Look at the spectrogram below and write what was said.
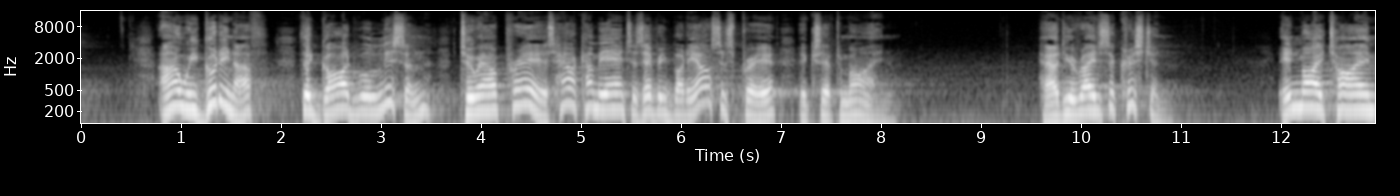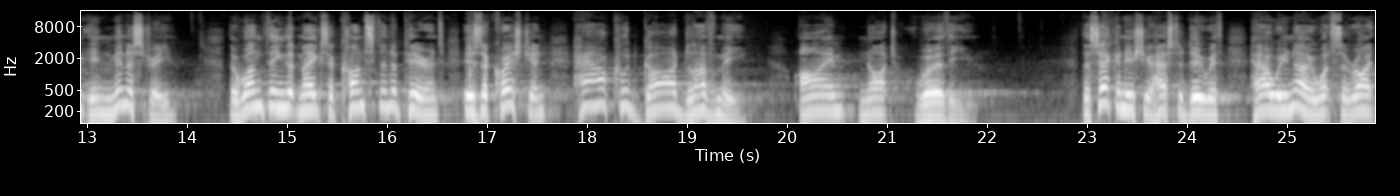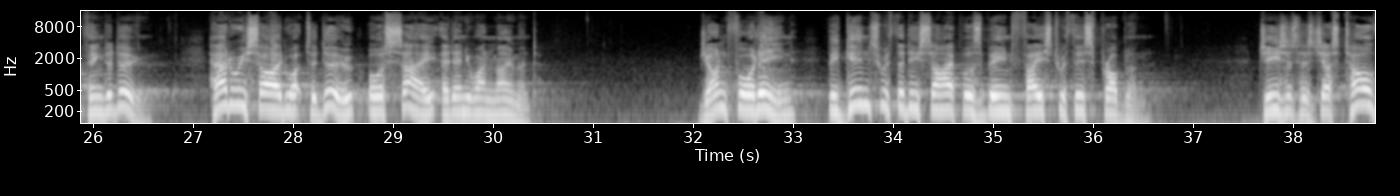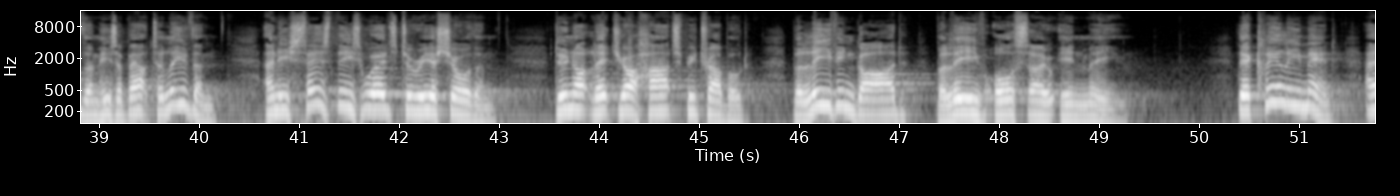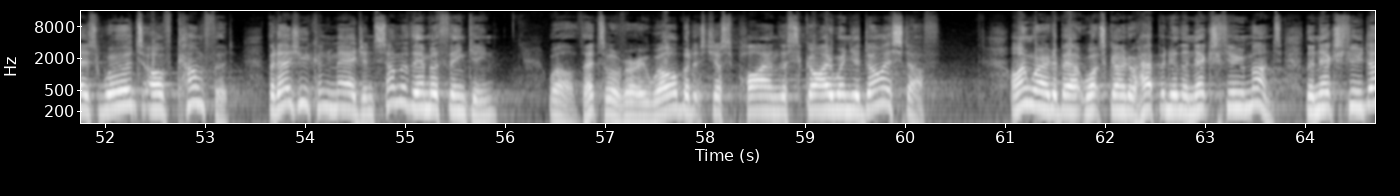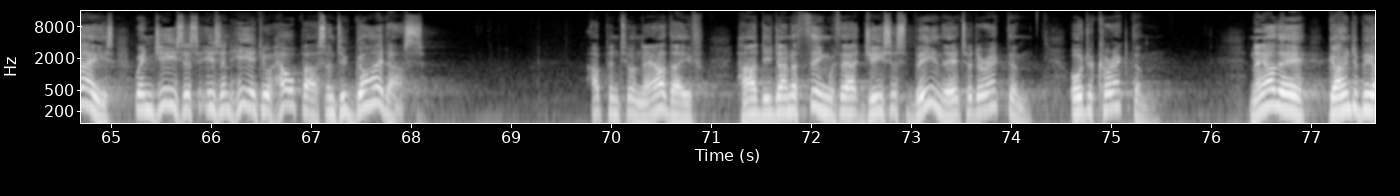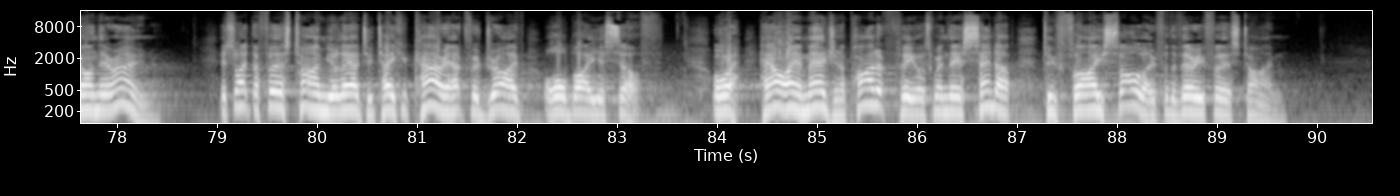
Are we good enough that God will listen to our prayers? How come He answers everybody else's prayer except mine? How do you raise a Christian? In my time in ministry, the one thing that makes a constant appearance is the question how could God love me? I'm not worthy. The second issue has to do with how we know what's the right thing to do. How do we decide what to do or say at any one moment? John 14 begins with the disciples being faced with this problem. Jesus has just told them he's about to leave them, and he says these words to reassure them Do not let your hearts be troubled. Believe in God, believe also in me. They're clearly meant as words of comfort, but as you can imagine, some of them are thinking, well, that's all very well, but it's just pie in the sky when you die stuff. I'm worried about what's going to happen in the next few months, the next few days, when Jesus isn't here to help us and to guide us. Up until now, they've hardly done a thing without Jesus being there to direct them or to correct them. Now they're going to be on their own. It's like the first time you're allowed to take a car out for a drive all by yourself. Or how I imagine a pilot feels when they're sent up to fly solo for the very first time.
